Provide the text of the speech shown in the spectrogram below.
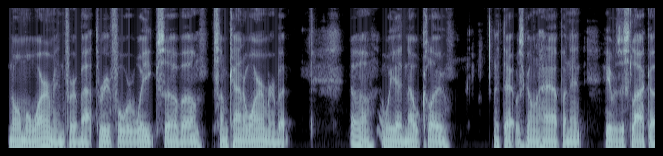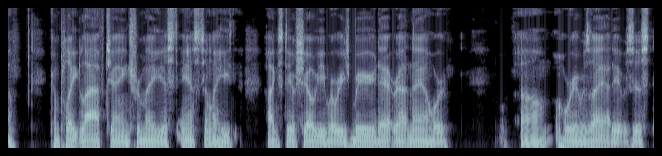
normal worming for about three or four weeks of um, some kind of wormer. But uh, we had no clue that that was going to happen. And it was just like a complete life change for me just instantly. He, I can still show you where he's buried at right now, where, uh, where he was at. It was just,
